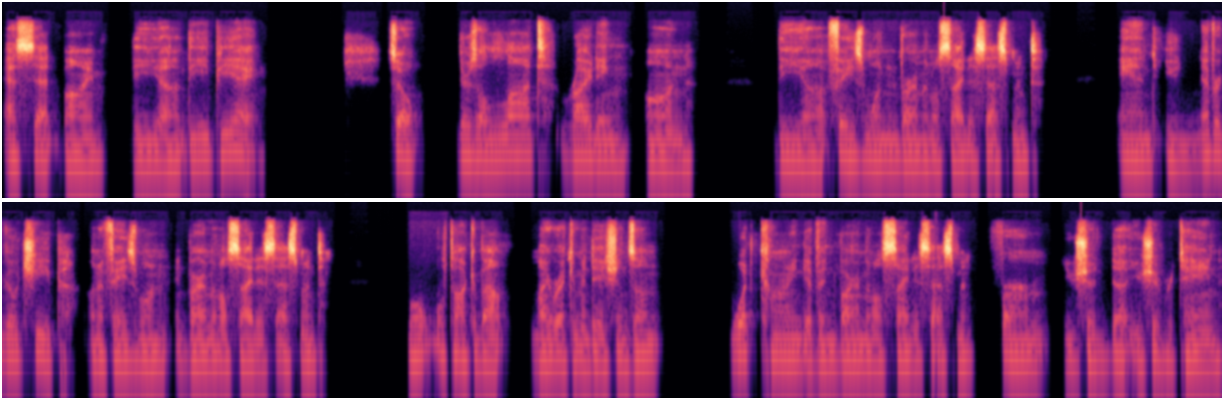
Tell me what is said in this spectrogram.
as set by the, uh, the EPA. So there's a lot writing on the uh, phase one environmental site assessment and you never go cheap on a phase one environmental site assessment. We'll, we'll talk about my recommendations on what kind of environmental site assessment firm you should uh, you should retain.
